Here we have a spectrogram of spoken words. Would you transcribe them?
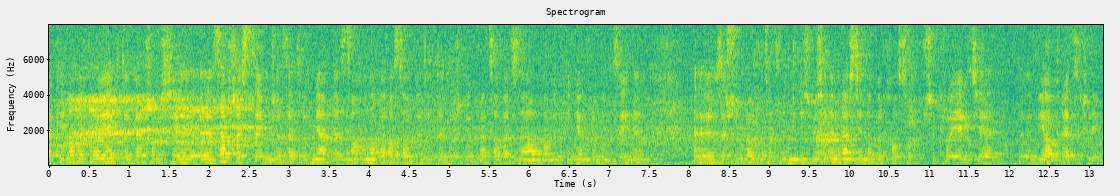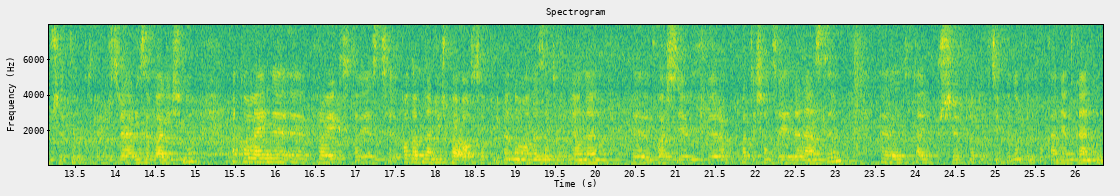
Takie nowe projekty wiążą się e, zawsze z tym, że zatrudniane są nowe osoby do tego, żeby pracować na nowych liniach produkcyjnych. E, W zeszłym roku zatrudniliśmy 17 nowych osób przy projekcie e, Biokret, czyli przy tym, który już zrealizowaliśmy, a kolejny e, projekt to jest podobna liczba osób i będą one zatrudnione e, właśnie w roku 2011, e, tutaj przy produkcji płynów do płukania tkanin.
